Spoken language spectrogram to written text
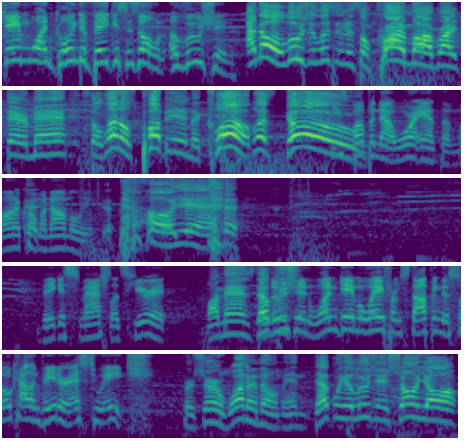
Game one, going to Vegas' his own. Illusion. I know Illusion listening to some crime mob right there, man. So let Stilettos pumping in the club. Let's go. He's bumping that war anthem, Monochrome Anomaly. oh, yeah. Vegas Smash, let's hear it. My man's definitely Illusion, one game away from stopping the SoCal Invader S2H. For sure, one of them. And definitely Illusion is showing y'all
